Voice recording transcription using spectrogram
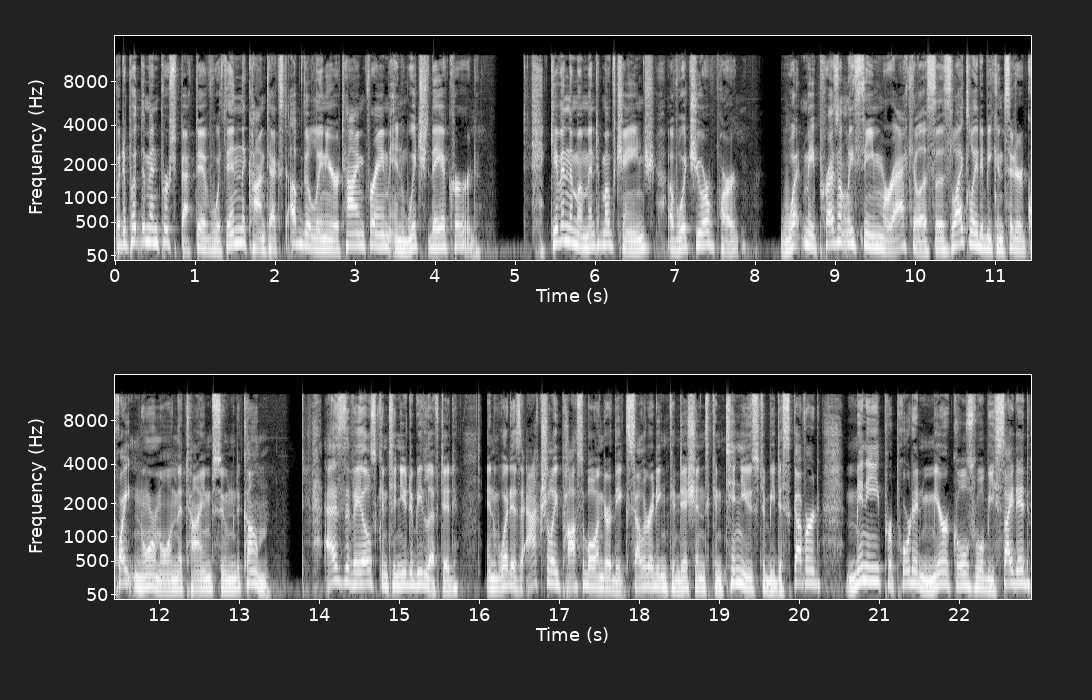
but to put them in perspective within the context of the linear time frame in which they occurred. Given the momentum of change of which you are part, what may presently seem miraculous is likely to be considered quite normal in the time soon to come. As the veils continue to be lifted and what is actually possible under the accelerating conditions continues to be discovered, many purported miracles will be cited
